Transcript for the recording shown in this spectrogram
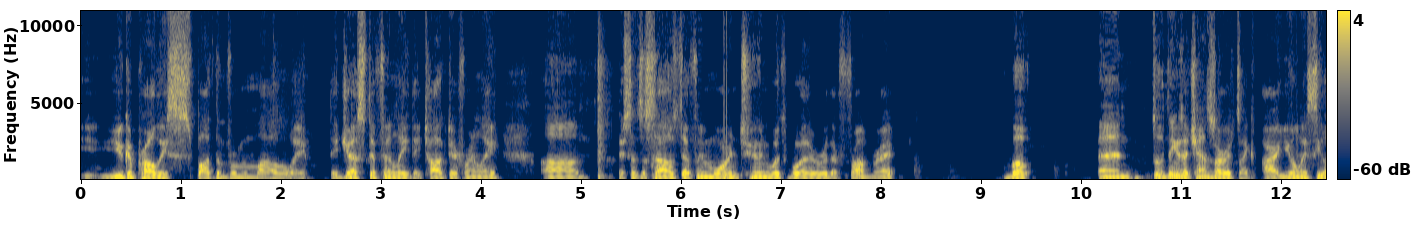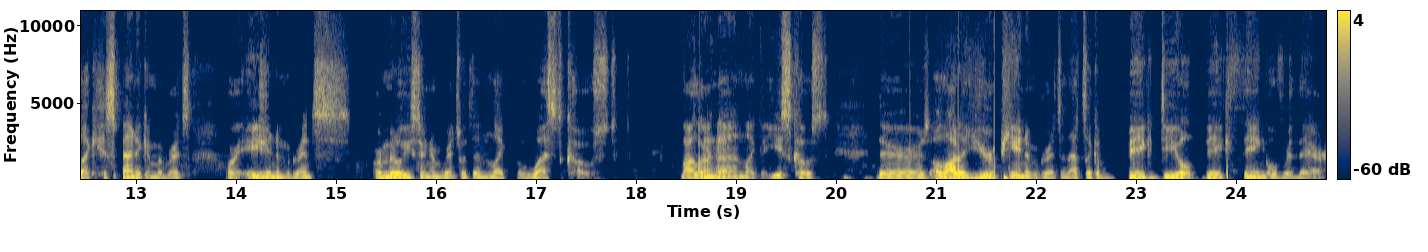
you could probably spot them from a mile away. They dress differently. They talk differently. Um, their sense of style is definitely more in tune with wherever they're from, right? But And so the thing is that chances are it's like, all right, you only see like Hispanic immigrants or Asian immigrants or Middle Eastern immigrants within like the West Coast. But I learned Mhm. that in like the East Coast, there's a lot of European immigrants, and that's like a big deal, big thing over there.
